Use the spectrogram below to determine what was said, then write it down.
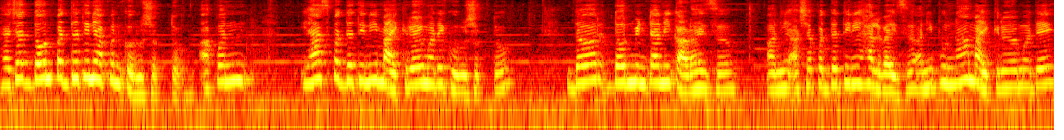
ह्याच्यात दोन पद्धतीने आपण करू शकतो. आपण ह्याच पद्धतीने मायक्रोवेव्हमध्ये करू शकतो. दर दोन मिनिटांनी काढायचं आणि अशा पद्धतीने हलवायचं आणि पुन्हा मायक्रोवेव्हमध्ये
